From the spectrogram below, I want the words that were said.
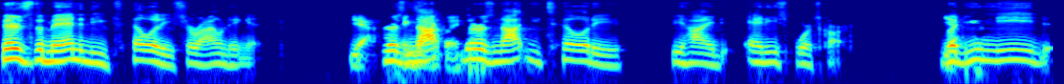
there's demand and utility surrounding it. Yeah, there's exactly. not there's not utility behind any sports card, but yeah. you need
